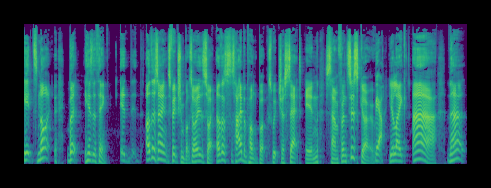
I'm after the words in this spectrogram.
it's not. But here's the thing: it, other science fiction books, or sorry, other cyberpunk books, which are set in San Francisco. Yeah. you're like, ah, that.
